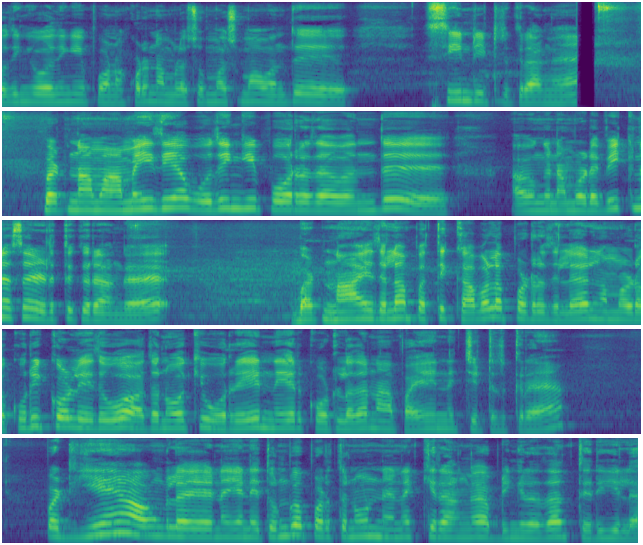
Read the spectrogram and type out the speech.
ஒதுங்கி ஒதுங்கி போனால் கூட நம்மளை சும்மா சும்மா வந்து சீண்டிகிட்டு இருக்கிறாங்க. பட் நாம் அமைதியாக ஒதுங்கி போகிறத வந்து அவங்க நம்மளோட வீக்னஸாக எடுத்துக்கிறாங்க. பட் நான் இதெல்லாம் பற்றி கவலைப்படுறதில்ல. நம்மளோட குறிக்கோள் எதுவோ அதை நோக்கி ஒரே நேர்கோட்டில் தான் நான் பயணிச்சிட்டு இருக்கிறேன். பட் ஏன் அவங்கள என்னை என்னை துன்பப்படுத்தணும்னு நினைக்கிறாங்க அப்படிங்கிறது தான் தெரியல.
